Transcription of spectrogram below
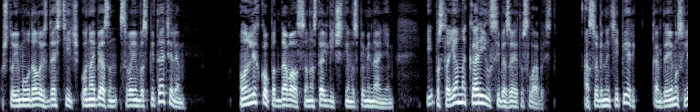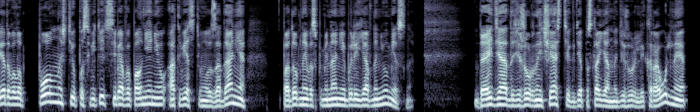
что ему удалось достичь, он обязан своим воспитателям, он легко поддавался ностальгическим воспоминаниям и постоянно корил себя за эту слабость. Особенно теперь, когда ему следовало полностью посвятить себя выполнению ответственного задания, подобные воспоминания были явно неуместны. Дойдя до дежурной части, где постоянно дежурили караульные,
